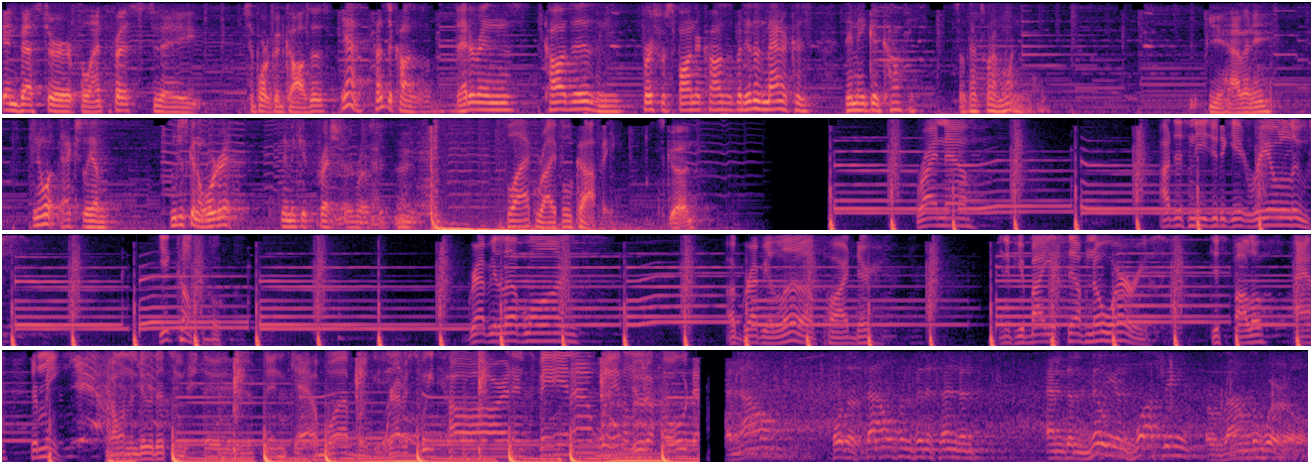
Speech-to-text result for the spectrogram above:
investor philanthropists? Do they support good causes? Yeah, tons of causes. Veterans causes and first responder causes, but it doesn't matter because they make good coffee. So that's what I'm wanting. Do you have any? You know what? Actually, I'm I'm just gonna order it. They make it freshly and roasted. Black Rifle Coffee. It's good. Right now, I just need you to get real loose. Get comfortable. Grab your loved ones or grab your love partner. And if you're by yourself, no worries. Just follow after me. Yeah. Gonna do the two-step, then cowboy boogie. Grab a sweetheart and spin out with 'em. Do the whole da- And now, for the thousands in attendance and the millions watching around the world.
